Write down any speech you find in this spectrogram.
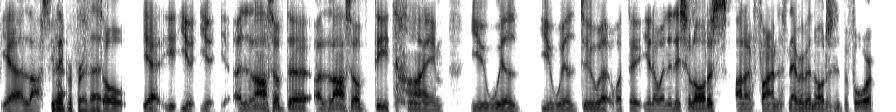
Yeah. A lot. Do yeah. they prefer that? So yeah, you, you, you, a lot of the a lot of the time you will you will do a, what the you know an initial audit on a farm that's never been audited before.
